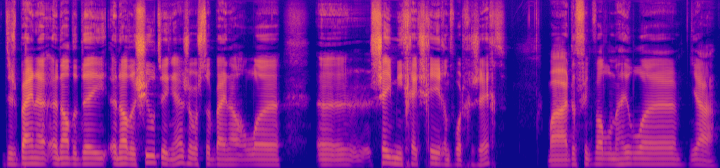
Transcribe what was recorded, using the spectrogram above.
het is bijna another day, another shooting, hè, zoals er bijna al eh, semi-gekscherend wordt gezegd. Maar dat vind ik wel een heel, ja,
